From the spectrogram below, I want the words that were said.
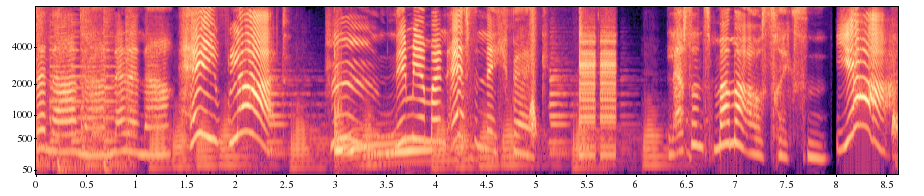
Na, na, na, na, na, na. Hey, Vlad! Hm, nimm mir mein Essen nicht weg. Lass uns Mama austricksen. Ja!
